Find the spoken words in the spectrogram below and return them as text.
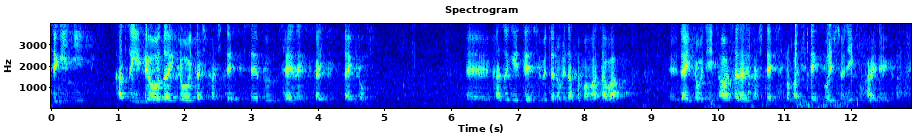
次に担ぎ手を代表いたしまして西部青年会代表、えー、担ぎ手すべての皆様方は、えー代表に合わせられましてその場にてご一緒にご拝礼ください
